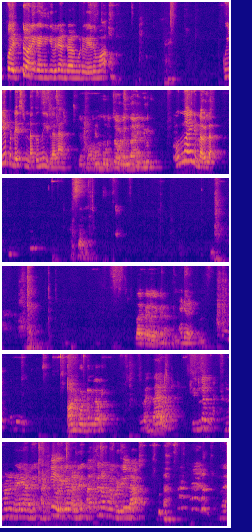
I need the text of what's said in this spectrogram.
ഇപ്പൊ എട്ട് മണി കഴിഞ്ഞിട്ട് ഇവർ രണ്ടാളും കൂടി വരുമ്പോ കുയ്യപ്പ ടേസ്റ്റ് ഉണ്ടാ? തിന്നില്ലല്ലേ ഇപ്പൊ ഒന്നും മുറിച്ചോ ഇവിടെ എന്തായിരിക്കും ഒന്നും ആയിട്ടുണ്ടാവില്ല രസമല്ല. കുഴപ്പമില്ല, കുഴപ്പമില്ല. അടിപൊളി. ആൺ കൊടുത്തില്ല. ഇന്ന് നമ്മുടെ ഡേ ആണ്. അടിച്ചു പൊളിക്കലാണ് അച്ഛനും അമ്മയും ഇന്ന്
